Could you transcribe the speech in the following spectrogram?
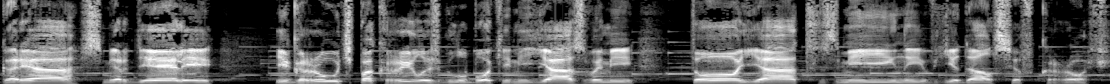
горя, смердели, и грудь покрылась глубокими язвами, то яд змеиный въедался в кровь.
